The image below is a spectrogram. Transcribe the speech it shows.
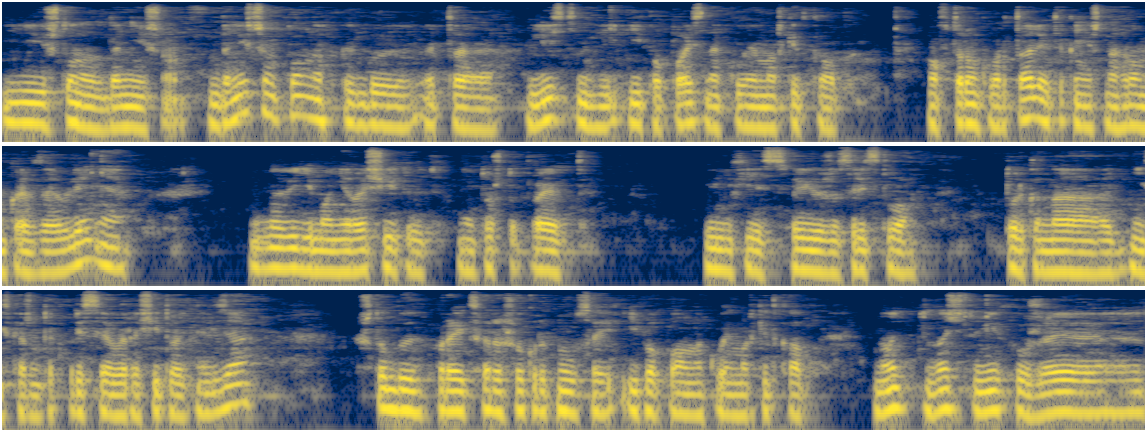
И что у нас в дальнейшем? В дальнейшем планах как бы это листинги и попасть на CoinMarketCap. Во втором квартале это конечно громкое заявление. Но видимо они рассчитывают на то, что проект у них есть свои же средства. Только на одни, скажем так, пресейлы рассчитывать нельзя чтобы проект хорошо крутнулся и попал на CoinMarketCap. Но значит у них уже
